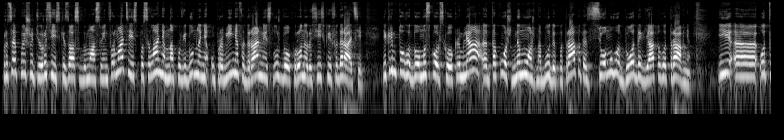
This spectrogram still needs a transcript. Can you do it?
Про це пишуть російські засоби масової інформації з посиланням на повідомлення управління Федеральної служби охорони Російської Федерації. І крім того, до московського Кремля е, також не можна буде потрапити з 7 до 9 травня. І е, от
